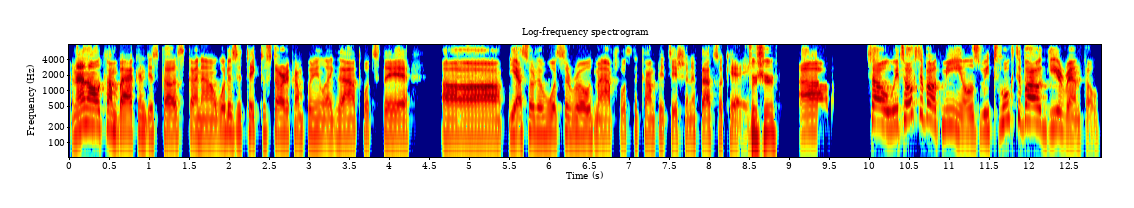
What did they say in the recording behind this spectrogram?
and then i'll come back and discuss kind of what does it take to start a company like that what's the uh yeah sort of what's the roadmap what's the competition if that's okay For sure. Uh, so we talked about meals, we talked about gear rental.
